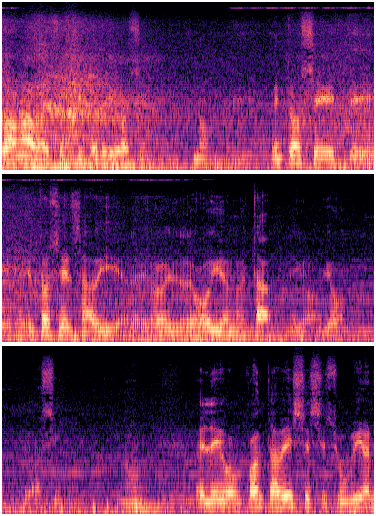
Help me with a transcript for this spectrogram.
yo amaba a esos chicos, le digo así, ¿no? Entonces, este, entonces él sabía, hoy, ya no está, digo yo, digo así. Le digo, ¿cuántas veces se subían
